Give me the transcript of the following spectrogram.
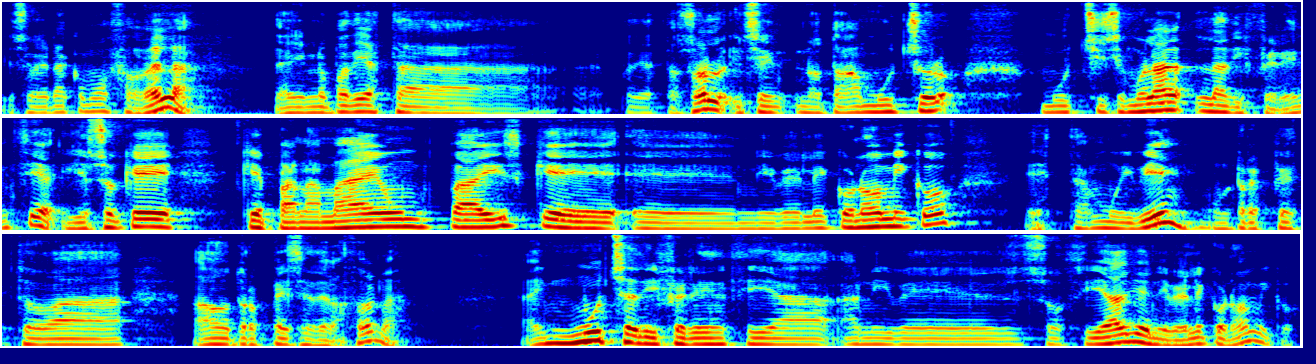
Eso era como favela. Ahí no podía estar podía estar solo. Y se notaba mucho, muchísimo la, diferencia. Y eso que, que, Panamá es un país que eh, a nivel económico está muy bien respecto a, a otros países de la zona. Hay mucha diferencia a nivel social y a nivel económico.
